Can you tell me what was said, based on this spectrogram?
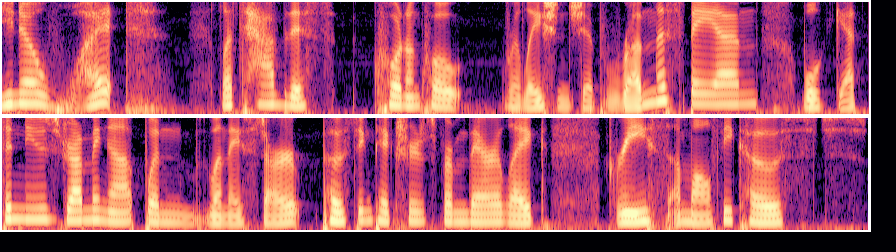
you know what? Let's have this quote unquote relationship run the span. We'll get the news drumming up when when they start posting pictures from their like Greece, Amalfi Coast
